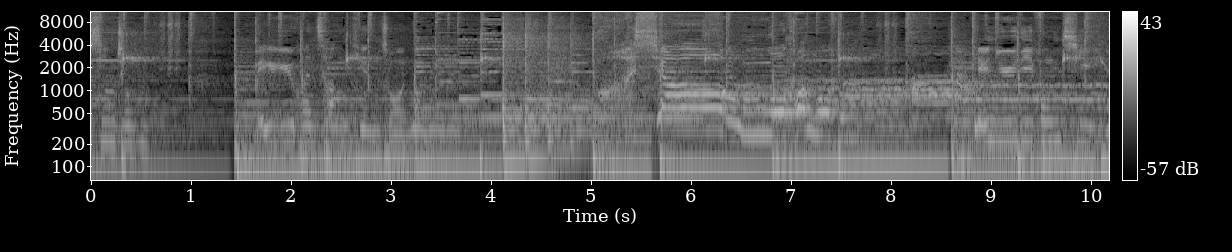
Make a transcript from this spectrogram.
心中悲与欢苍天捉弄我笑我狂我疯天与地风起云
